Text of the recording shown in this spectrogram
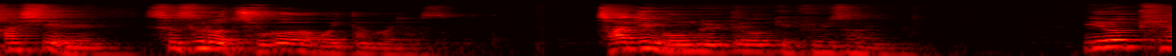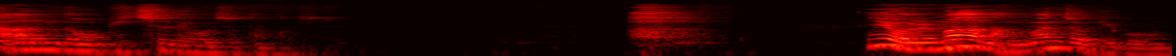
사실 스스로 죽어가고 있다는 것이었습니다. 자기 몸을 뜨겁게 불사르며 이렇게 아름다운 빛을 내고 있었다는 것이죠. 하, 이 얼마나 낭만적이고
